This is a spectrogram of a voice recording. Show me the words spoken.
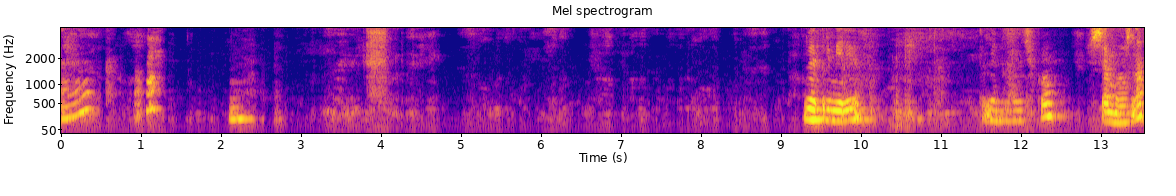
Так. Опа. Давай примірюю. Тобі на ручку. Ще можна.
